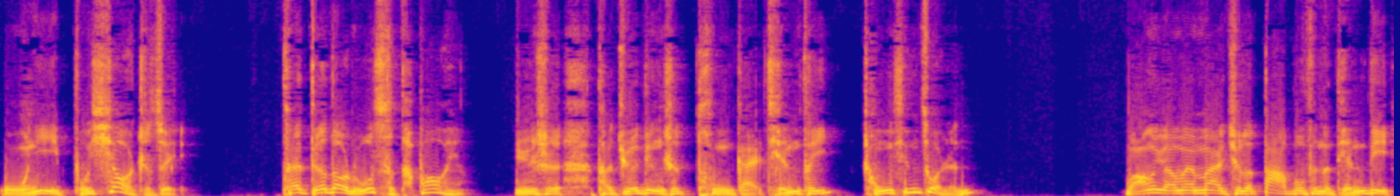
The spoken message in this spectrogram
忤逆不孝之罪，才得到如此的报应。于是他决定是痛改前非，重新做人。王员外卖去了大部分的田地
